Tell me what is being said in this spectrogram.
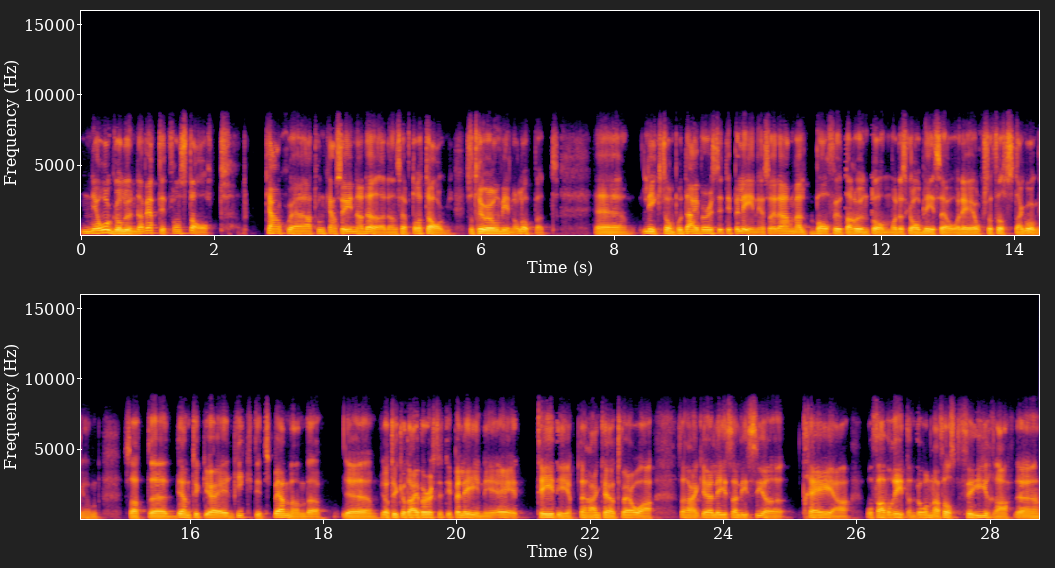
någorlunda vettigt från start, kanske att hon kan syna dödens efter ett tag, så tror jag hon vinner loppet. Eh, liksom på Diversity Pellini så är det anmält barfota runt om och det ska bli så och det är också första gången. Så att eh, den tycker jag är riktigt spännande. Eh, jag tycker Diversity Pellini är tidig. Den rankar jag tvåa. Sen rankar jag Lisa Lisieux trea och favoriten Donna först fyra. Eh,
